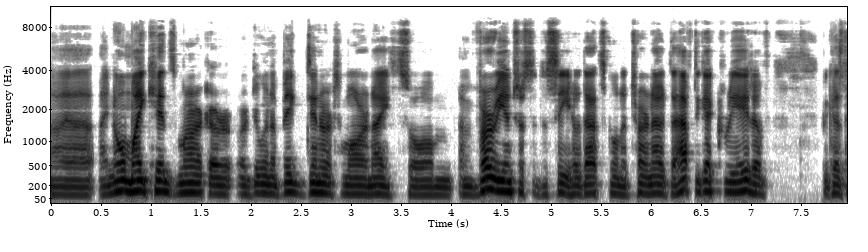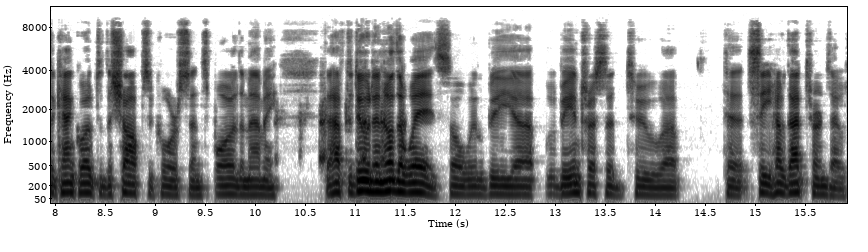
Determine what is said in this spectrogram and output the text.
Uh, I know my kids, Mark, are, are doing a big dinner tomorrow night, so I'm, I'm very interested to see how that's going to turn out. They have to get creative because they can't go out to the shops, of course, and spoil the mammy. They have to do it in other ways. So we'll be uh, we'll be interested to uh, to see how that turns out.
